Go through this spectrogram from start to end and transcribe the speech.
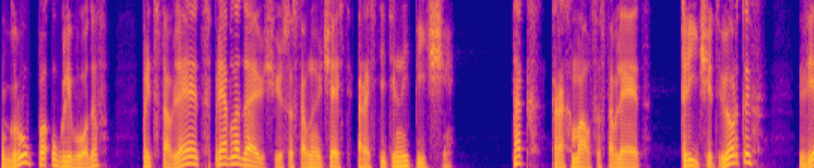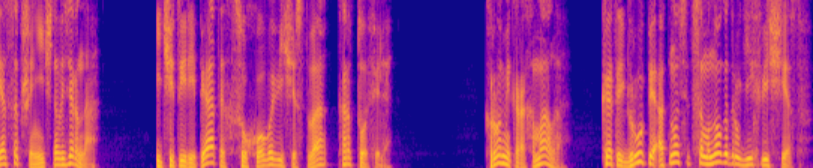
Группа углеводов представляет преобладающую составную часть растительной пищи. Так крахмал составляет 3 четвертых веса пшеничного зерна и 4 пятых сухого вещества картофеля. Кроме крахмала, к этой группе относится много других веществ.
